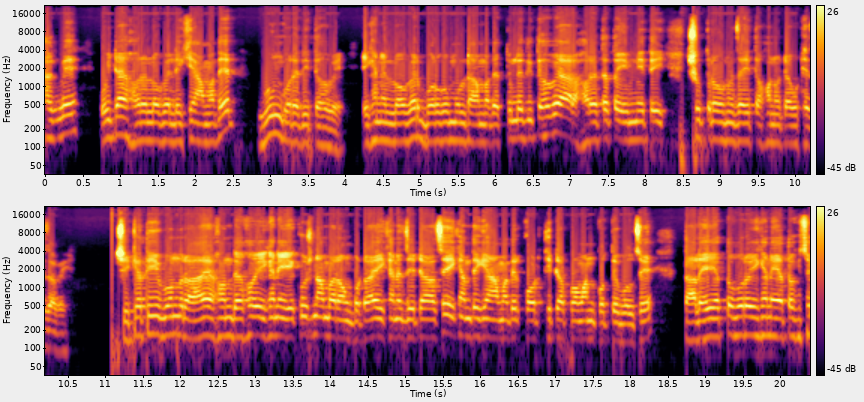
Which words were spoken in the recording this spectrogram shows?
থাকবে ওইটাই হরে লবে লিখে আমাদের গুণ করে দিতে হবে। এখানে লবের বর্গমূলটা আমাদের তুলে দিতে হবে আর হরেতে তো এমনিতেই সূত্র অনুযায়ী তখন ওটা উঠে যাবে। শিক্ষার্থী বন্ধুরা, এখন দেখো এখানে একুশ নাম্বার অঙ্কটা। এখানে যেটা আছে, এখান থেকে আমাদের কট থিটা প্রমাণ করতে বলছে। তাহলে এত বড় এখানে এত কিছু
